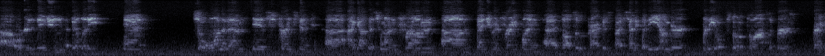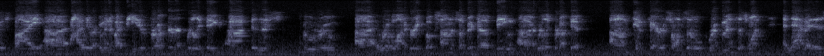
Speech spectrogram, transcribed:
uh, organization ability. And so one of them is, for instance, uh, I got this one from um, Benjamin Franklin. Uh, it's also practiced by Seneca the Younger, one of the old Stoic philosophers. Practiced by, uh, highly recommended by Peter Drucker, really big uh, business guru. Uh, wrote a lot of great books on the subject of being uh, really productive. Um, Tim Ferriss also recommends this one, and that is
